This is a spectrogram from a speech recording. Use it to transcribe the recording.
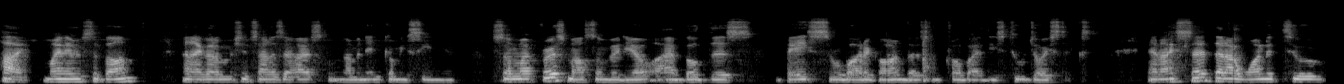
Hi, my name is Siddhant, and I go to Mission San Jose High School, and I'm an incoming senior. So in my first milestone video, I built this base robotic arm that is controlled by these two joysticks. And I said that I wanted to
